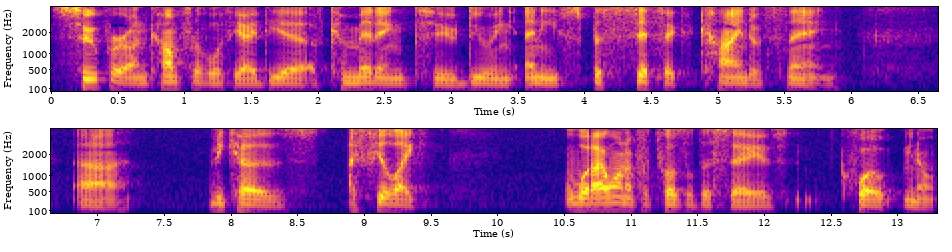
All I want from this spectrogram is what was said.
super uncomfortable with the idea of committing to doing any specific kind of thing. Uh, because I feel like what I want a proposal to say is quote, you know,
